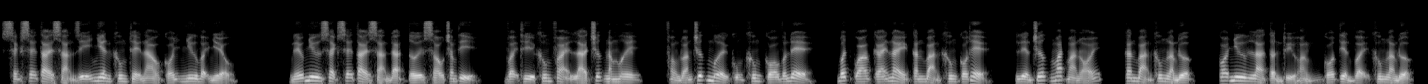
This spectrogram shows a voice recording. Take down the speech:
sạch sẽ tài sản dĩ nhiên không thể nào có như vậy nhiều. Nếu như sạch sẽ tài sản đạt tới sáu trăm tỷ, vậy thì không phải là trước năm mươi, phỏng đoán trước mười cũng không có vấn đề, bất quá cái này căn bản không có thể, liền trước mắt mà nói, căn bản không làm được, coi như là tần thủy hoàng có tiền vậy không làm được.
